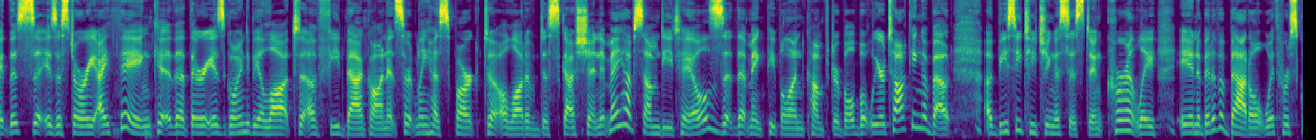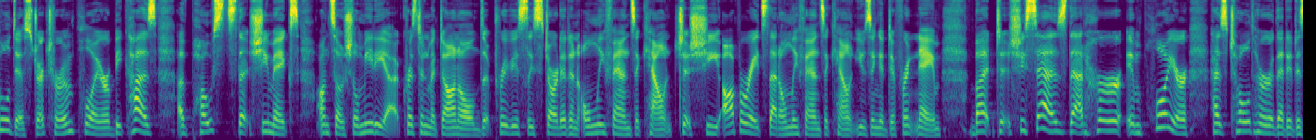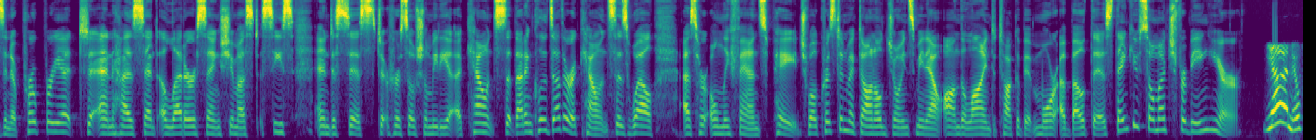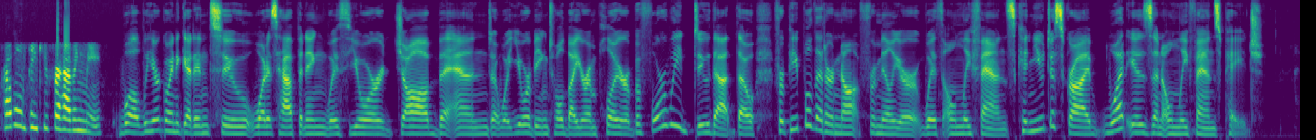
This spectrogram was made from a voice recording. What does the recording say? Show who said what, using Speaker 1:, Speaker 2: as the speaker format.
Speaker 1: right, this is a story I think that there is going to be a lot of feedback on. It certainly has sparked a lot of discussion. It may have some details that make people uncomfortable, but we are talking about a BC teaching assistant currently in a bit of a battle with her school district, her employer, because of posts that she makes on social media. Kristin MacDonald previously started an OnlyFans account. She operates that OnlyFans account using a different name, but she says that her employer has told her that it is inappropriate and has sent a letter saying she must cease and desist her social media accounts. That includes other accounts as well as her OnlyFans page. Well, Kristin MacDonald joins me now on the line to talk a bit more about this. Thank you so much for being here.
Speaker 2: Yeah, no problem. Thank you for having me.
Speaker 1: Well, we are going to get into what is happening with your job and what you are being told by your employer. Before we do that, though, for people that are not familiar with OnlyFans, can you describe what is an OnlyFans page?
